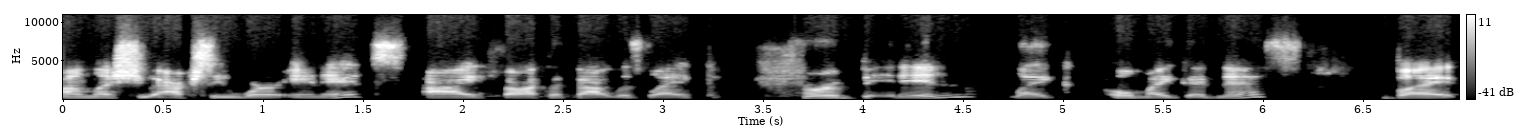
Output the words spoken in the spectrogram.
unless you actually were in it. I thought that that was like forbidden, like, oh my goodness. But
